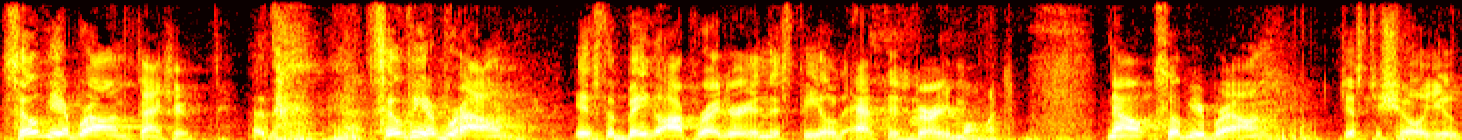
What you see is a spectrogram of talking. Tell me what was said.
Sylvia Browne, thank you. Sylvia Browne is the big operator in this field at this very moment. Now, Sylvia Browne, just to show you,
